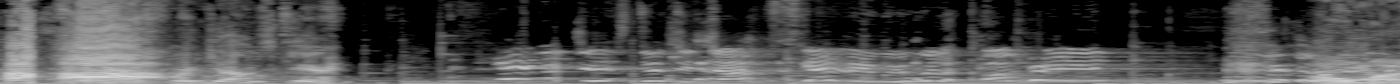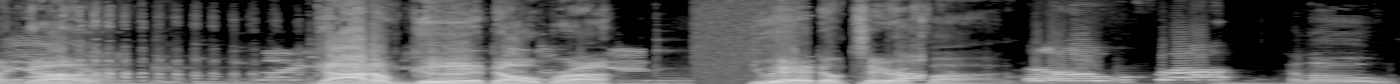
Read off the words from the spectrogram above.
That's for jump scare. Can you just do the jump scare and we will over it? oh my god. Got him good though, oh, bruh. You had them terrified. Hello. Hello.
